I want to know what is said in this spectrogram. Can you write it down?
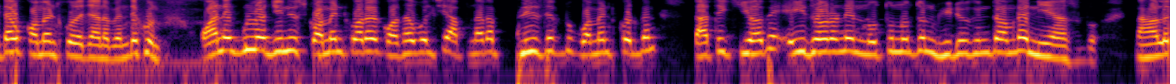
এটাও কমেন্ট করে জানাবেন। দেখুন, অনেকগুলো জিনিস কমেন্ট করার কথা বলছি, আপনারা প্লিজ একটু কমেন্ট করবেন, তাতে কি হবে? এই ধরনের নতুন নতুন ভিডিও কিন্তু আমরা নিয়ে আসব। না হলে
